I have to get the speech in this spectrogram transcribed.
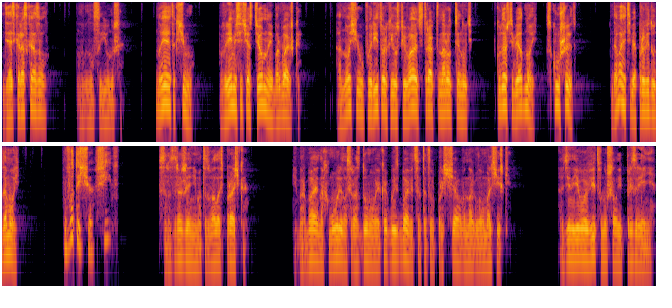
Дядька рассказывал, — улыбнулся юноша. Но я это к чему? Время сейчас темное, Барбаюшка. А ночью упыри только и успевают с тракта народ тянуть. Куда ж тебе одной? Скушают. Давай я тебя проведу домой. Вот еще, фи, с раздражением отозвалась прачка. И Барбая нахмурилась, раздумывая, как бы избавиться от этого прыщавого наглого мальчишки. Один его вид внушал ей презрение.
